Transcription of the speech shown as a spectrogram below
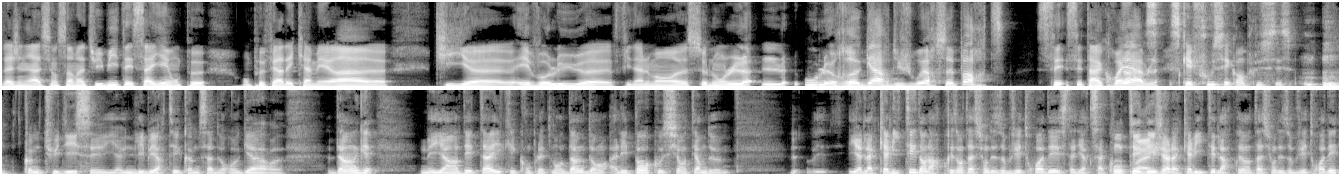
la génération 128 bits et ça y est, on peut on peut faire des caméras qui euh, évolue euh, finalement euh, selon le, où le regard du joueur se porte. C'est incroyable. ce qui est fou, c'est qu'en plus, comme tu dis, il y a une liberté comme ça de regard dingue, mais il y a un détail qui est complètement dingue dans, à l'époque aussi en termes de il y a de la qualité dans la représentation des objets 3D, c'est-à-dire que ça comptait déjà la qualité de la représentation des objets 3D,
